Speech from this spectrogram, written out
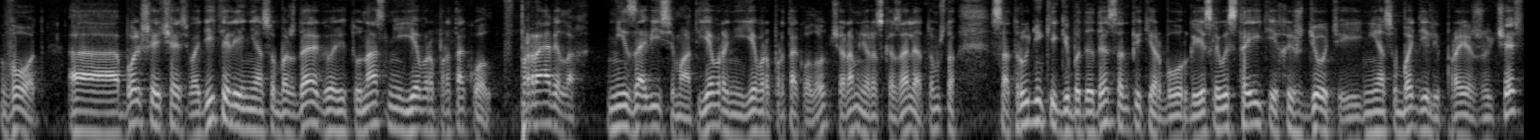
Вот. А, большая часть водителей, не освобождая, говорит, у нас не европротокол. В правилах независимо от евро, не европротокола. Вот вчера мне рассказали о том, что сотрудники ГИБДД Санкт-Петербурга, если вы стоите их и ждете, и не освободили проезжую часть,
